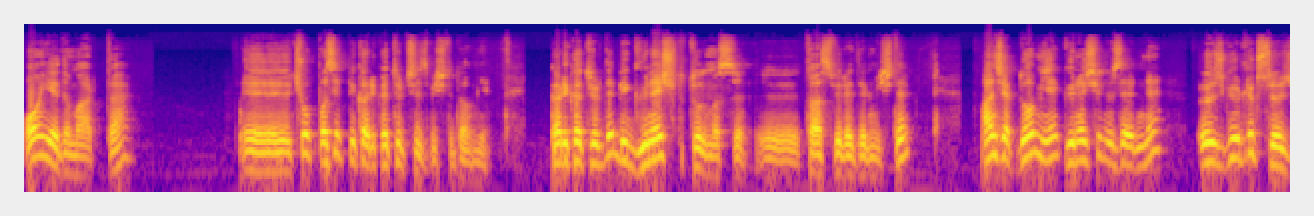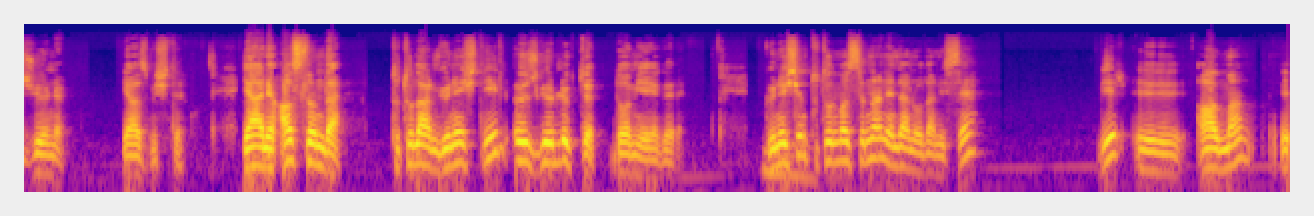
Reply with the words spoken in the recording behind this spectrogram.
17 Mart'ta e, çok basit bir karikatür çizmişti Domye. Karikatürde bir güneş tutulması e, tasvir edilmişti. Ancak Domye güneşin üzerine özgürlük sözcüğünü yazmıştı. Yani aslında tutulan güneş değil özgürlüktü Domye'ye göre. Güneşin tutulmasına neden olan ise bir e, Alman e,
